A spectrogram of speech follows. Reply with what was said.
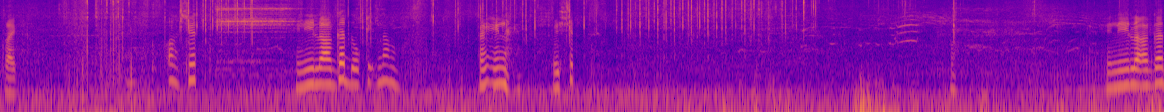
Strike. Oh shit. Hinila agad, okay nang. Ang ina. Oh shit. Oh. Hinila agad.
